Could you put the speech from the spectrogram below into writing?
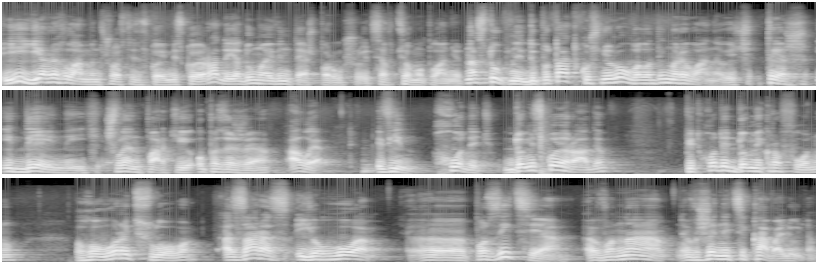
І є регламент Шостінської міської ради. Я думаю, він теж порушується в цьому плані. Наступний депутат Кушніров Володимир Іванович, теж ідейний член партії ОПЗЖ, але він ходить до міської ради підходить до мікрофону, говорить слово. А зараз його е, позиція вона вже не цікава людям.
